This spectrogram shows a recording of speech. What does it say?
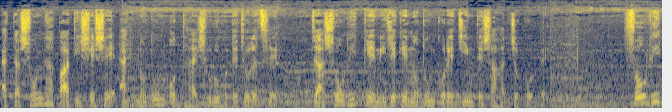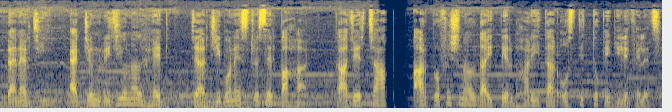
একটা সন্ধ্যা পার্টি শেষে এক নতুন অধ্যায় শুরু হতে চলেছে, যা সৌভিককে নিজেকে নতুন করে চিনতে সাহায্য করবে। সৌভিক ব্যানার্জি একজন রিজিওনাল হেড যার জীবনে স্ট্রেসের পাহাড়, কাজের চাপ আর প্রফেশনাল দায়িত্বের ভারী তার অস্তিত্বকে গিলে ফেলেছে।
